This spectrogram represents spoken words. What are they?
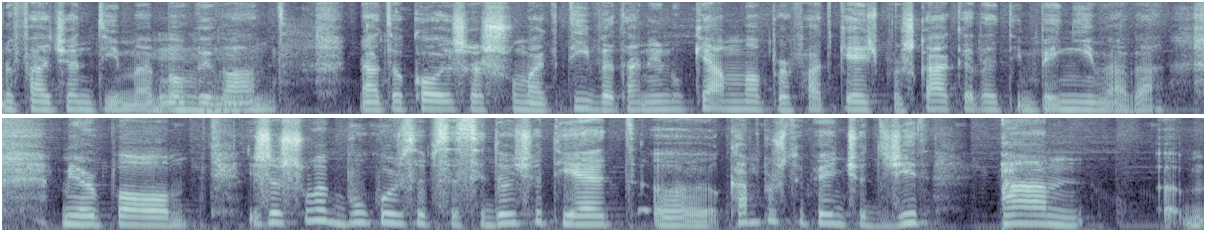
në faqen time Bon mhm. Vivant. Mm -hmm. Në atë kohë isha shumë aktive, tani nuk jam më për fat keq për shkak edhe të impenjimeve. Mirëpo, ishte shumë e bukur sepse sido që të jetë, uh, kam përshtypjen që të gjithë panë uh,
